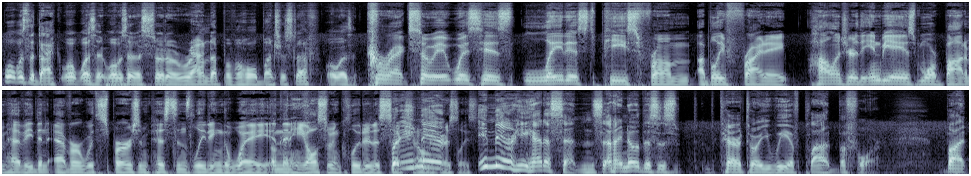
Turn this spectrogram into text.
what was the doc? What was it? What was it? A sort of roundup of a whole bunch of stuff. What was it? Correct. So it was his latest piece from I believe Friday. Hollinger, the NBA is more bottom heavy than ever with Spurs and Pistons leading the way, and then he also included a section on there, the Grizzlies. in there, he had a sentence, and I know this is territory we have plowed before, but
